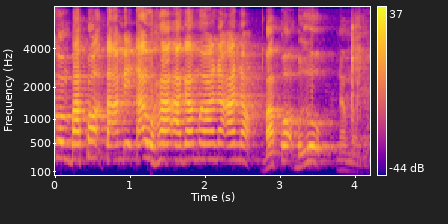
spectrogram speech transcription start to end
hukum bapak tak ambil tahu hak agama anak-anak? Bapak beruk namanya.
